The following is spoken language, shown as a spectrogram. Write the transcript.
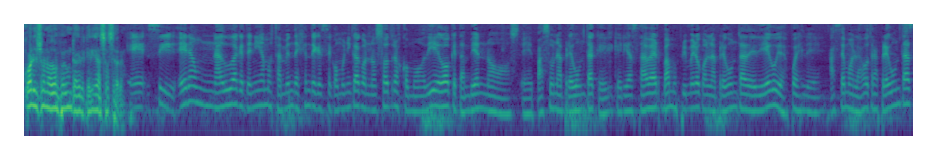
¿Cuáles son las dos preguntas que querías hacer? Eh, sí, era una duda que teníamos también de gente que se comunica con nosotros, como Diego, que también nos eh, pasó una pregunta que él quería saber. Vamos primero con la pregunta de Diego y después le hacemos las otras preguntas.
